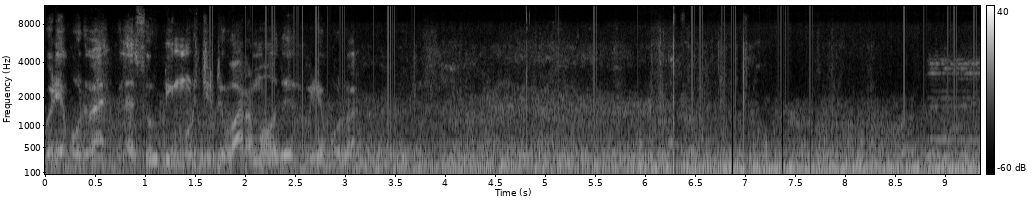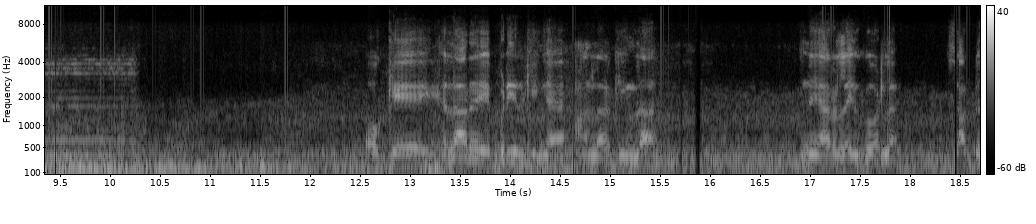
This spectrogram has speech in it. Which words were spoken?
வீடியோ போடுவேன். இல்லை ஷூட்டிங் முடிச்சுட்டு வரும்போது வீடியோ போடுவேன். ஓகே எல்லாரும் எப்படி இருக்கீங்க? நல்லா இருக்கீங்களா? இன்னும் யாரும் லைவுக்கு வரல. சாப்பிட்டு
